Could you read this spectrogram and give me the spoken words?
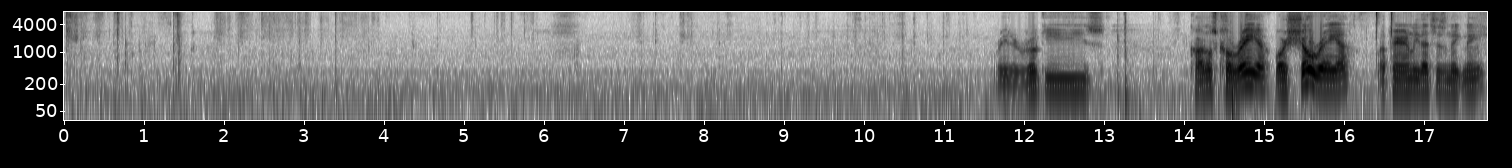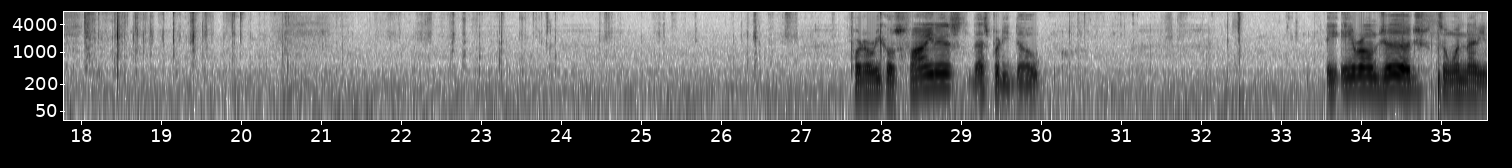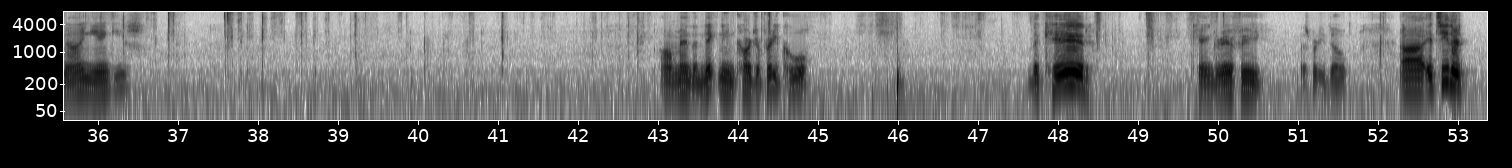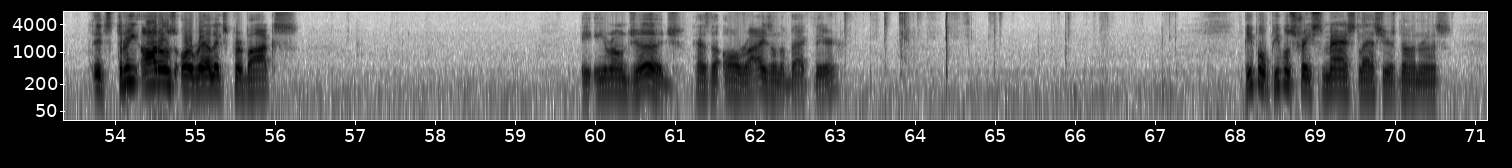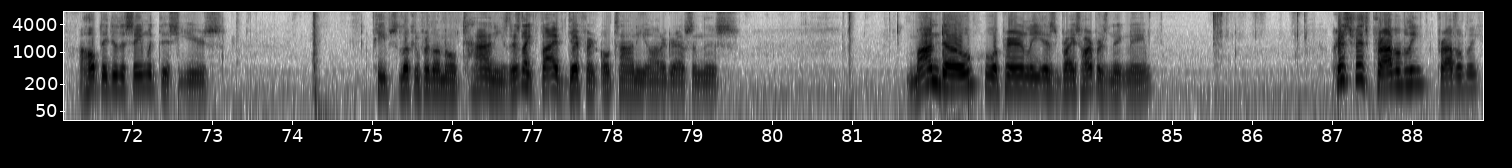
Rated rookies. Carlos Correa, or Shorea, apparently that's his nickname. Puerto Rico's finest. That's pretty dope. A Aaron Judge to 199 Yankees. Oh man, the nickname cards are pretty cool. The Kid. Ken Griffey. That's pretty dope. Uh, it's either it's three autos or relics per box. A Aaron Judge has the all rise on the back there. People people straight smashed last year's Donruss. I hope they do the same with this year's. Peeps looking for them Ohtanis. There's like five different Ohtani autographs in this. Mondo, who apparently is Bryce Harper's nickname. Chris Fitz, probably. Probably.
